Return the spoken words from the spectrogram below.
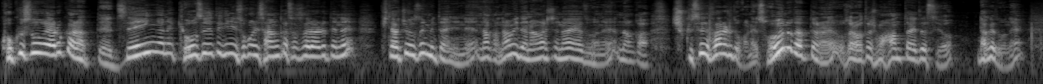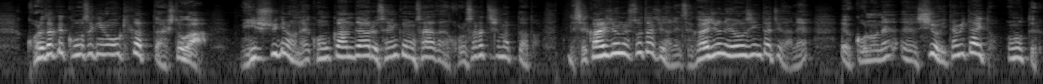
国葬をやるからって全員がね強制的にそこに参加させられてね北朝鮮みたいにねなんか涙流してないやつがねなんか粛清されるとかねそういうのだったらねそれは私も反対ですよ。だけどねこれだけ功績の大きかった人が民主主義のね根幹である選挙の最中に殺されてしまったと。で世界中の人たちがね世界中の要人たちがねこのね死を悼みたいと思ってる。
